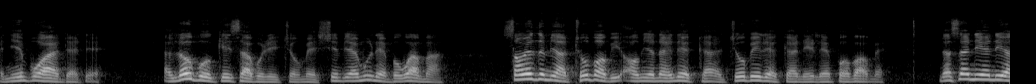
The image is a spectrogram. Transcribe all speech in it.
အငင်းပွားတတ်တယ်အလုပ်ဖို့ကိစ္စတွေကြုံမဲ့ရှင်ပြိုင်မှုနဲ့ဘဝမှာဆောင်ရွက်သမျှထိုးပေါက်ပြီးအောင်မြင်နိုင်တဲ့ကံအကျိုးပေးတဲ့ကံတွေလည်းပေါ်ပေါက်မယ်22ရက်နေ့က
